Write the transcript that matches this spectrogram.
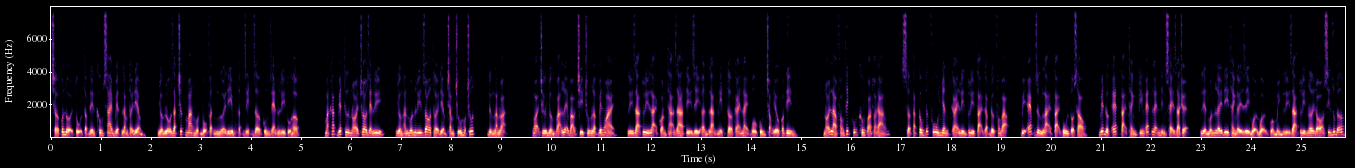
chờ quân đội tụ tập đến không sai biệt lắm thời điểm, nhường lộ giặt trước mang một bộ phận người đi tật dịt dở cùng rèn lì tụ hợp. Mặt khác viết thư nói cho rèn lì, nhường hắn muốn lý do thời điểm chăm chú một chút, đừng làm loạn. Ngoại trừ nhường vã lệ bảo trì trung lập bên ngoài lý dạ tuy lại còn thả ra tỷ dị ẩn lạn nịt tờ cái này vô cùng trọng yếu con tin. Nói là phong thích cũng không quá thỏa đáng, sợ tắc công tức phu nhân cái lìn tuy tại gặp được phong bạo, bị ép dừng lại tại gun tổ sau, biết được ép tại thành kinh ép lên đỉnh xảy ra chuyện, liền muốn lấy đi thành ấy gì mội mội của mình lý dạ tuy nơi đó xin giúp đỡ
